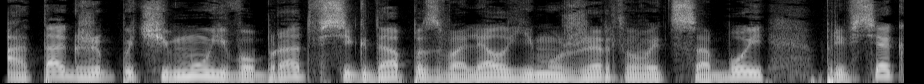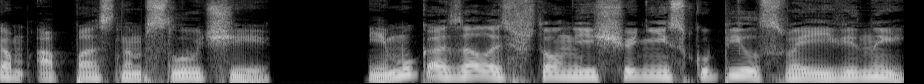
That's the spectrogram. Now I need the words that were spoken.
А также почему его брат всегда позволял ему жертвовать собой при всяком опасном случае. Ему казалось, что он еще не искупил своей вины.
